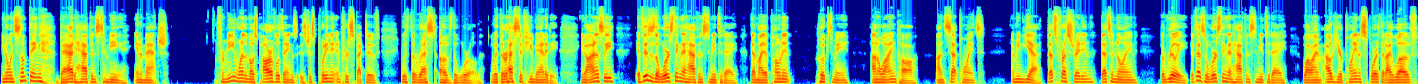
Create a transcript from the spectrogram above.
You know, when something bad happens to me in a match, for me, one of the most powerful things is just putting it in perspective with the rest of the world, with the rest of humanity. You know, honestly, if this is the worst thing that happens to me today, that my opponent hooked me on a line call on set point, I mean, yeah, that's frustrating. That's annoying. But really, if that's the worst thing that happens to me today while I'm out here playing a sport that I love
